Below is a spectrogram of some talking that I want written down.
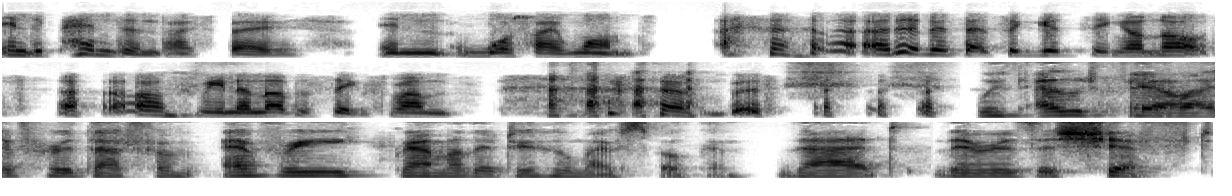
independent, I suppose, in what I want. I don't know if that's a good thing or not. Ask me in another six months. but Without fail, I've heard that from every grandmother to whom I've spoken that there is a shift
